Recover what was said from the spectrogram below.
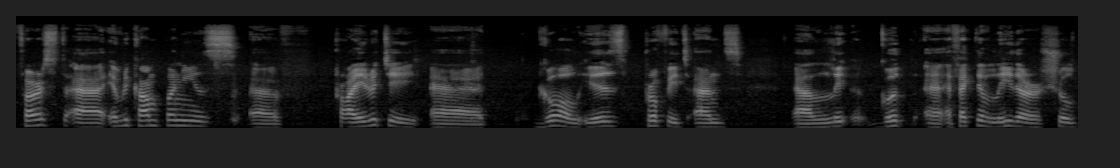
First, uh, every company's uh, priority uh, goal is profit, and a good, effective leader should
